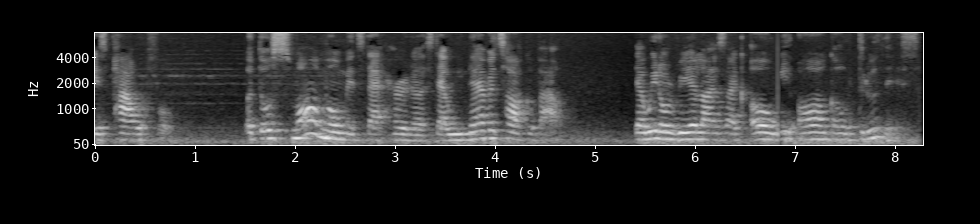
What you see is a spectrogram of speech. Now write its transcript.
is powerful. But those small moments that hurt us, that we never talk about, that we don't realize like, oh, we all go through this.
